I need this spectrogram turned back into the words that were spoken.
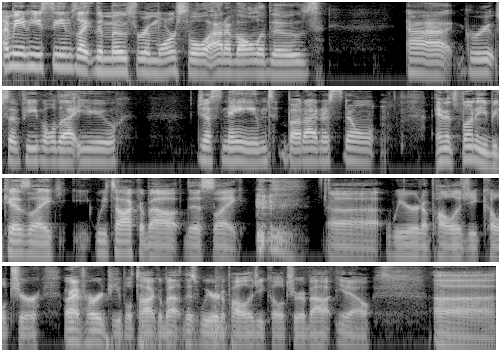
I mean, he seems like the most remorseful out of all of those uh, groups of people that you just named, but I just don't. and it's funny because like we talk about this like uh weird apology culture or i've heard people talk about this weird apology culture about you know uh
